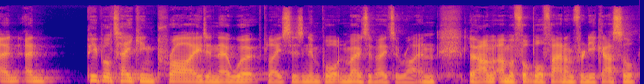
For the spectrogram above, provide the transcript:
and and people taking pride in their workplace is an important motivator, right? And look, I'm, I'm, a football fan. I'm from Newcastle.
